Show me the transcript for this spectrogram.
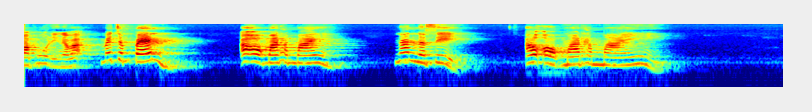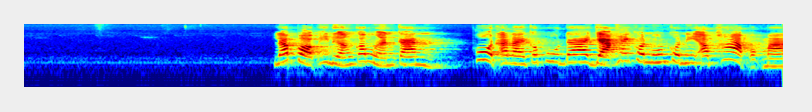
มาพูดอีกนะว่า ไม่จำเป็น เอาออกมาทำไม นั่นน่ะสิ เอาออกมาทำไม แล้วปอบอีเหลืองก็เหมือนกัน พูดอะไรก็พูดได้ อยากให้คนนู้นคนนี้เอาภาพออกมา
